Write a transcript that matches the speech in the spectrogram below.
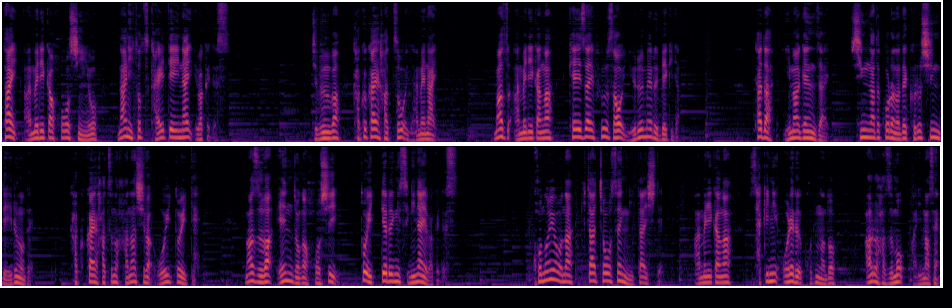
対アメリカ方針を何一つ変えていないわけです。自分は核開発をやめない。まずアメリカが経済封鎖を緩めるべきだ。ただ今現在新型コロナで苦しんでいるので核開発の話は置いといて、まずは援助が欲しいと言ってるに過ぎないわけです。このような北朝鮮に対してアメリカが先に折れることなどあるはずもありません。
